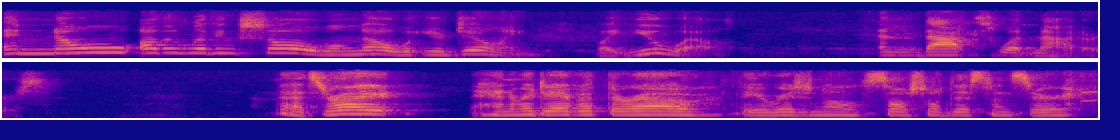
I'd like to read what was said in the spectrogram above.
And no other living soul will know what you're doing, but you will. And that's what matters. That's right. Henry David Thoreau, the original social distancer.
